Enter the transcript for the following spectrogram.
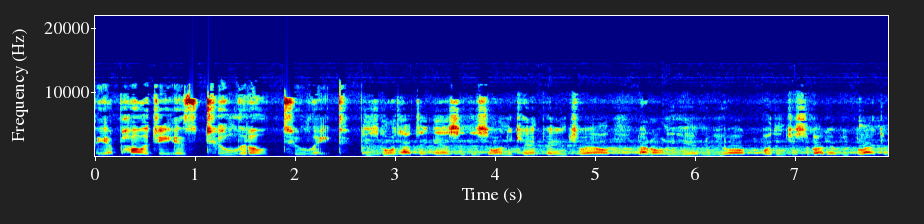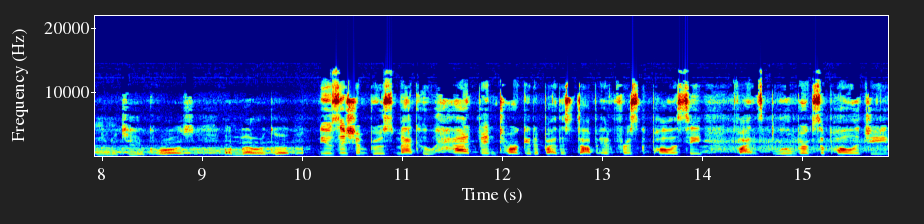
The apology is too little, too late. He's going to have to answer this on the campaign trail, not only here in New York, but in just about every black community across America. Musician Bruce Mack, who had been targeted by the stop and frisk policy, finds Bloomberg's apology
